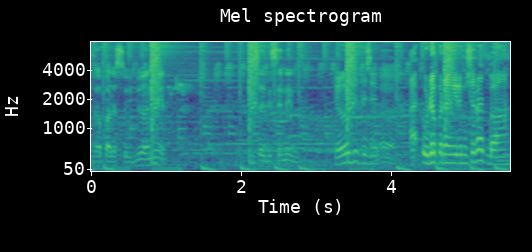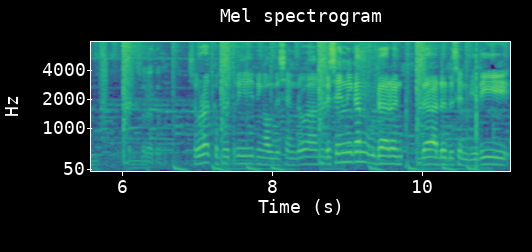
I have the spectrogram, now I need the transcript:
nggak pada setuju aneh bisa desainin. Ya udah desain. Ah, udah pada ngirim surat bang? Surat apa? Surat ke putri tinggal desain doang. Desain ini kan udah udah ada desain diri.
